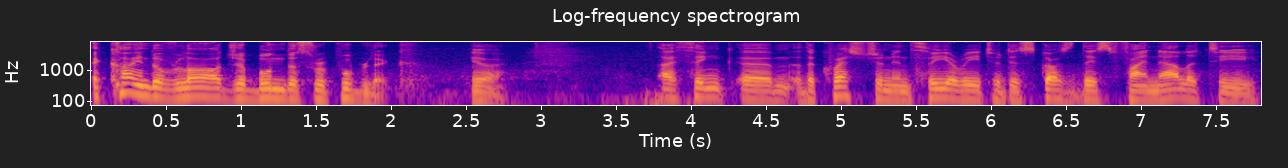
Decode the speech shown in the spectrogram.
a kind of larger Bundesrepublik? Yeah. I think um, the question in theory to discuss this finality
